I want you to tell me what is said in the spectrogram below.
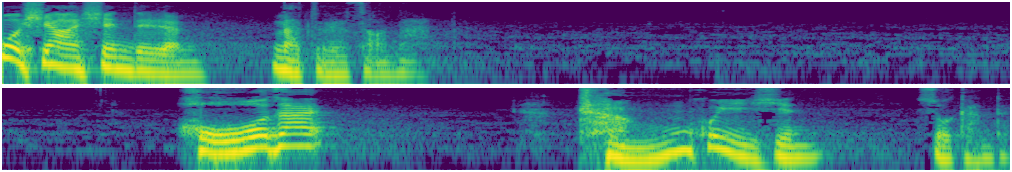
不相信的人，那就要遭难了。活在陈慧心所感的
